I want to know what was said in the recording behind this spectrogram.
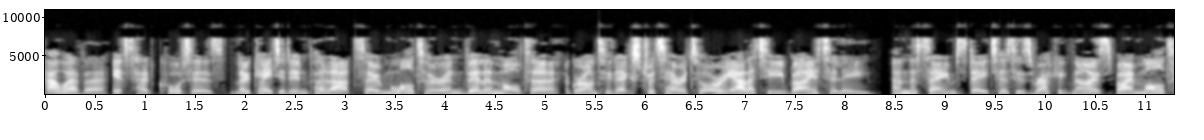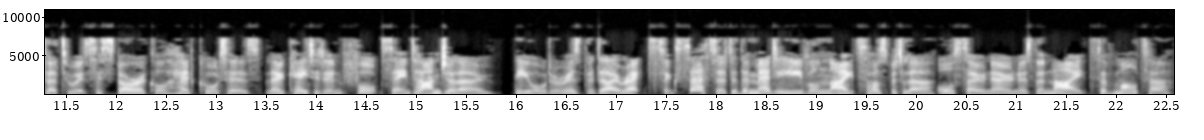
However, its headquarters, located in Palazzo Malta and Villa Malta, are granted extraterritoriality by Italy, and the same status is recognized by Malta to its historical headquarters, located in Fort St. Angelo. The order is the direct successor to the medieval Knights Hospitaller, also known as the Knights of Malta,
